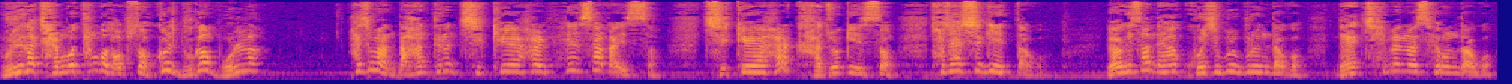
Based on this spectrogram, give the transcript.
우리가 잘못한 것 없어. 그걸 누가 몰라? 하지만 나한테는 지켜야 할 회사가 있어. 지켜야 할 가족이 있어. 저 자식이 있다고. 여기서 내가 고집을 부린다고. 내 체면을 세운다고.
